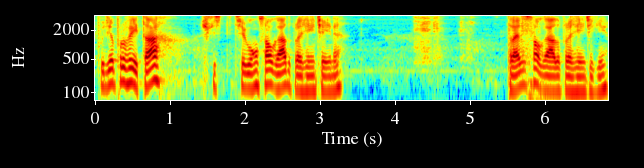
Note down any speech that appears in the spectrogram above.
Podia aproveitar. Acho que chegou um salgado pra gente aí, né? Traz o salgado pra gente aqui.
